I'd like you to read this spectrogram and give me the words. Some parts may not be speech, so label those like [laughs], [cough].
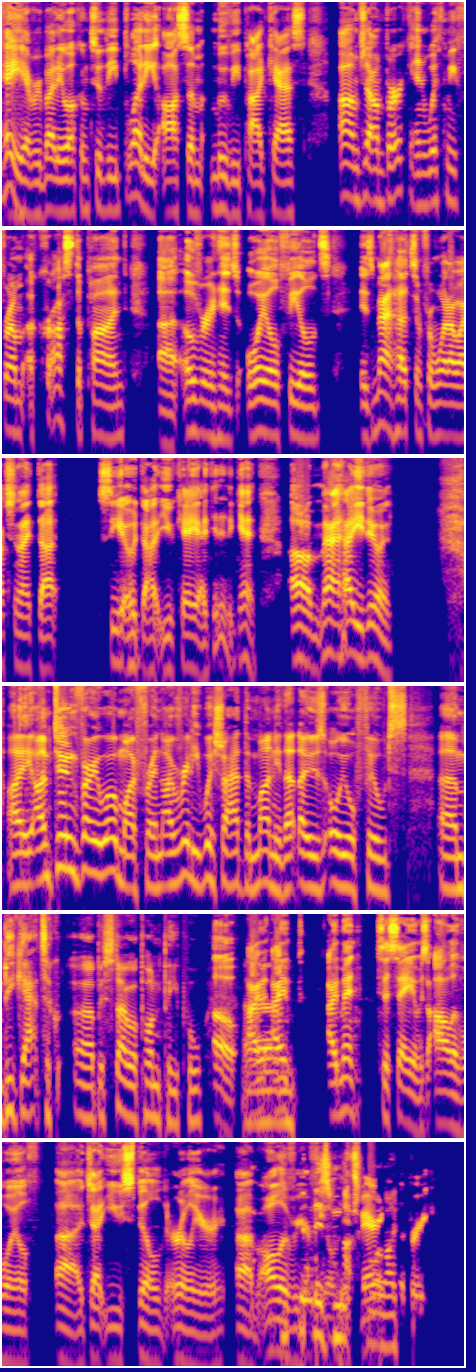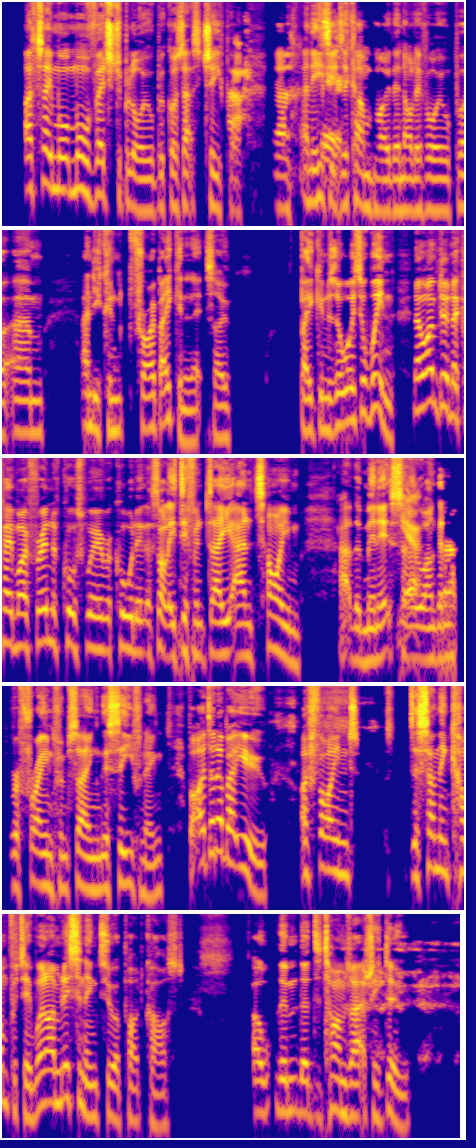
Hey, everybody, welcome to the Bloody Awesome Movie Podcast. I'm Jon Berk, and with me from across the pond, uh, over in his oil fields, is Matt Hudson from What I Watch Tonight.co.uk. I did it again. Um, Matt, how are you doing? I, I'm doing very well, my friend. I really wish I had the money that those oil fields um, begat to uh, bestow upon people. Oh, I, I, Um, I meant to say it was olive oil uh, that you spilled earlier um, all over your field. It's very more like- slippery. I'd say more more vegetable oil because that's cheaper Ah, uh, and easier fair. to come by than olive oil. But um, and you can fry bacon in it, so bacon is always a win. No, I'm doing okay, my friend. Of course, we're recording a slightly different day and time at the minute, so Yeah. I'm going to have to refrain from saying this evening. But I don't know about you. I find there's something comforting when I'm listening to a podcast. Oh, the, the, the times I actually do.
